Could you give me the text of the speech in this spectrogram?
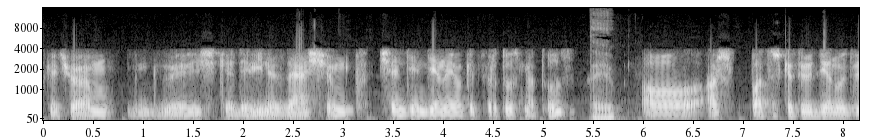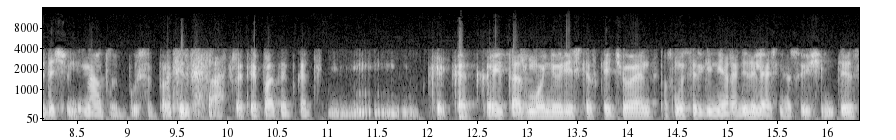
skaičiuojam, reiškia, 90, šiandien dieną jau ketvirtus metus. Taip. O aš pats iš keturių dienų 20 metų būsiu pradirbęs astrai taip pat, taip kad kaita žmonių, reiškia, skaičiuojant, pas mus irgi nėra didelė, aš nesu išimtis,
